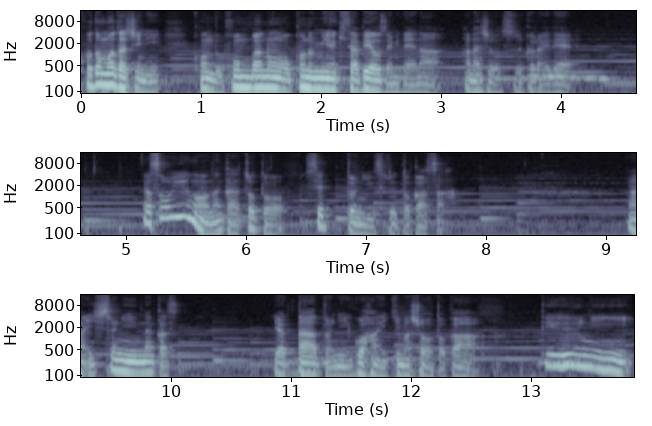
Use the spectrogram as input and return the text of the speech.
子供たちに今度本場のお好み焼き食べようぜみたいな話をするくらいでそういうのをなんかちょっとセットにするとかさ。あ一緒になんかやった後にご飯行きましょうとか。っていうふうに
